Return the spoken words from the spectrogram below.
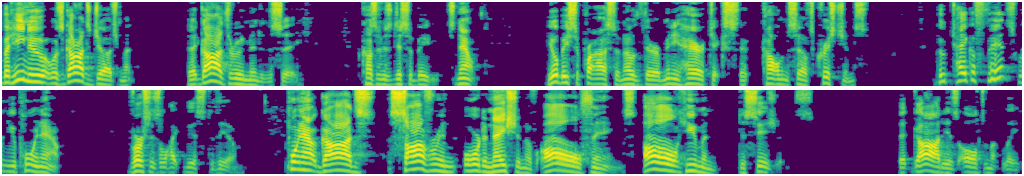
But he knew it was God's judgment that God threw him into the sea because of his disobedience. Now, you'll be surprised to know that there are many heretics that call themselves Christians who take offense when you point out verses like this to them. Point out God's sovereign ordination of all things, all human decisions that God is ultimately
